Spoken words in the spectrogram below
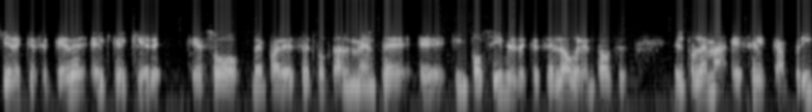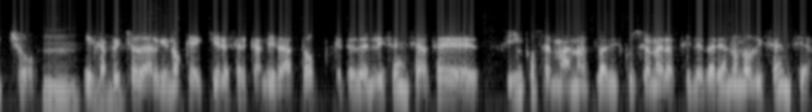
quiere que se quede el que él quiere. Que eso me parece totalmente eh, imposible de que se logre. Entonces, el problema es el capricho. Mm, el capricho de alguien, ok, quiere ser candidato, que te den licencia. Hace cinco semanas la discusión era si le darían o no licencia.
